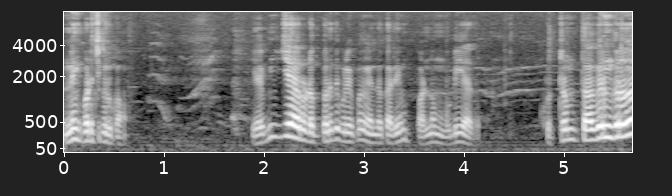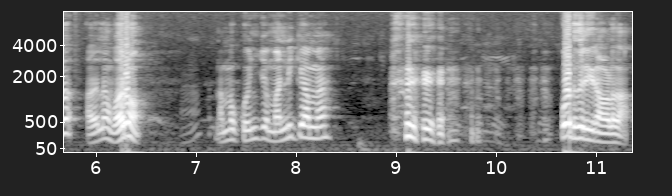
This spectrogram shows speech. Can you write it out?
இன்னைக்கு படிச்சுக்கிருக்கோம். எம்ஜிஆரோட பிரதிபலிப்பை எந்த கதையும் பண்ண முடியாது. குற்றம் தவிர்ங்கிறதும் அதெல்லாம் வரும். நம்ம கொஞ்சம் மன்னிக்காம போட்டு தெரிக்கிறோம் அவ்வளோதான்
